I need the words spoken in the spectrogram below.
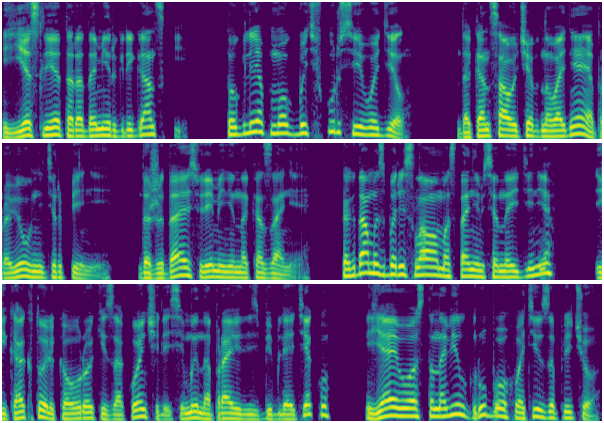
Если это Радомир Григанский, то Глеб мог быть в курсе его дел. До конца учебного дня я провел в нетерпении, дожидаясь времени наказания. Когда мы с Бориславом останемся наедине, и как только уроки закончились и мы направились в библиотеку, я его остановил, грубо ухватив за плечо.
